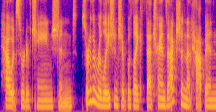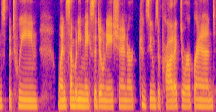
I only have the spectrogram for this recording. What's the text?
how it's sort of changed and sort of the relationship with like that transaction that happens between when somebody makes a donation or consumes a product or a brand.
